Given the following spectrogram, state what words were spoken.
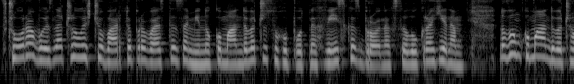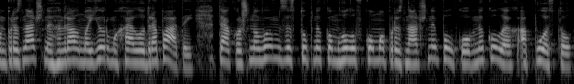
вчора визначили, що варто провести заміну командувача сухопутних військ збройних сил України. Новим командувачем призначений генерал-майор Михайло Драпатий. Також новим заступником головкома призначений полковник Олег Апостол.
